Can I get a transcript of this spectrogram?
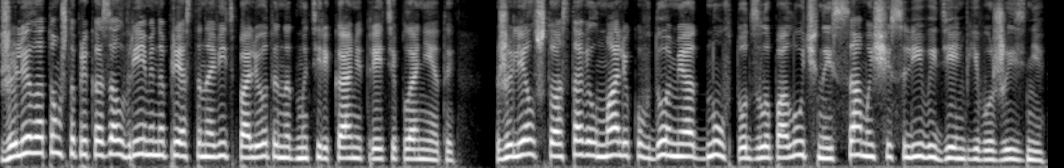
Жалел о том, что приказал временно приостановить полеты над материками третьей планеты – Жалел, что оставил Малику в доме одну в тот злополучный, самый счастливый день в его жизни.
